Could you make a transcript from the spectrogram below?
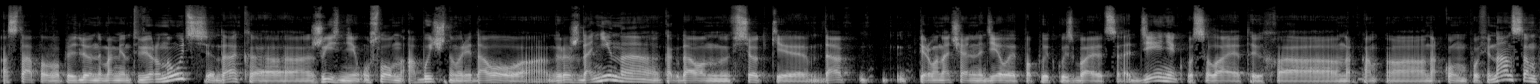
Остапа в определенный момент вернуть да, к а, жизни условно обычного рядового гражданина, когда он все-таки да, первоначально делает попытку избавиться от денег, посылает их а, нарком, наркомом по финансам,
